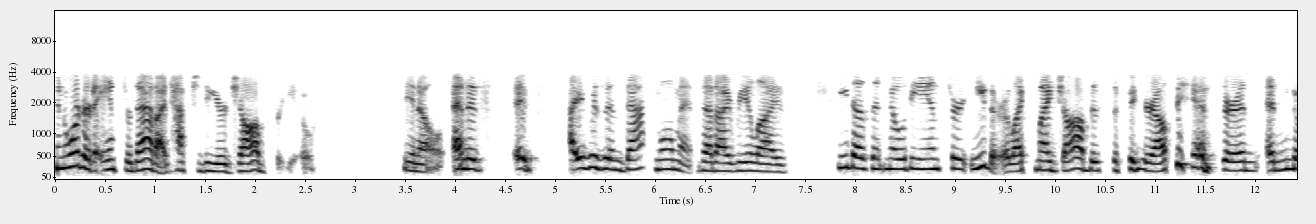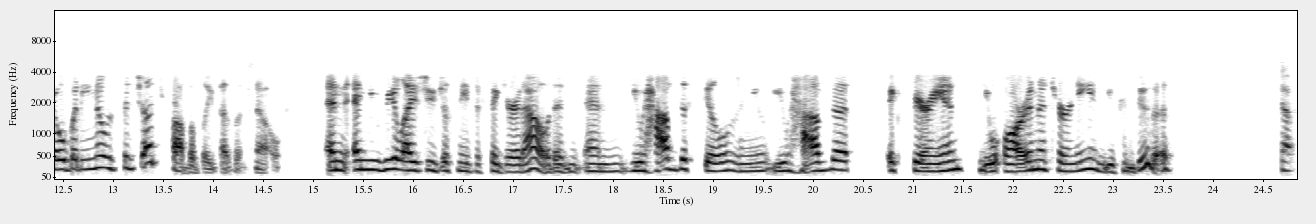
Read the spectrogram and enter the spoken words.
in order to answer that, I'd have to do your job for you. You know, and it's, it's I was in that moment that I realized she doesn't know the answer either. Like my job is to figure out the answer and and nobody knows. The judge probably doesn't know. And and you realize you just need to figure it out and and you have the skills and you you have the experience. You are an attorney and you can do this. Yep.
